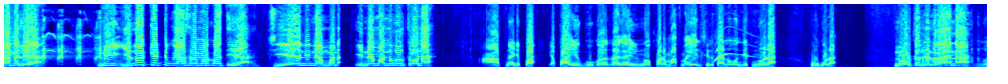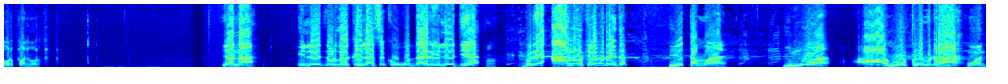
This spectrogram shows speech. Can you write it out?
ಏನಲ್ಲಿ ನೀ ಇದಕ್ಕಿಟ್ಟು ಬೇಸರ ಮಾಡ್ಕೋತಿ? ಜೇನಿ ನಮ್ಮನ ಇನ್ನೇ ಮಣ್ಣದಲ್ ತೋಣ. ಆತ್ ನಡಿಪ ಯಪ್ಪ ಈ ಗೂಗಲ್ದಾಗ ಇನ್ನೂ ಪರಮಾತ್ಮ ಎಲ್ಲಿ ಸಿಗ್ತಾನೋ ಒಂದಿಟ್ಟು ನೋಡ. ಹೋಗೋಣ. ನೋಡ್ತಾನೆ ನಿಂದ್ರ ಏನ ನೋಡಪ್ಪ ನೋಡು. ಏನ ಇಲ್ಲಿ ಐತಿ ನೋಡ್ದ ಕೈಲಾಸಕ್ಕೆ ಹೋಗೋ ದಾರಿ ಇಲ್ಲೇ ಐತಿ. ಬರೀ ಆರ್ನೂರು ಕಿಲೋಮೀಟರ್ ಐತೆ. ಏ ತಮ್ಮ ಇನ್ನೂ ಆರ್ನೂರು ಕಿಲೋಮೀಟ್ರ ಅಣ್ಣ.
